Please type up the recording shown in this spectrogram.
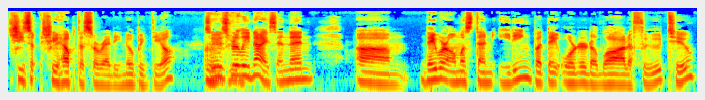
she's she helped us already. No big deal." So he was really nice. And then um, they were almost done eating, but they ordered a lot of food too.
